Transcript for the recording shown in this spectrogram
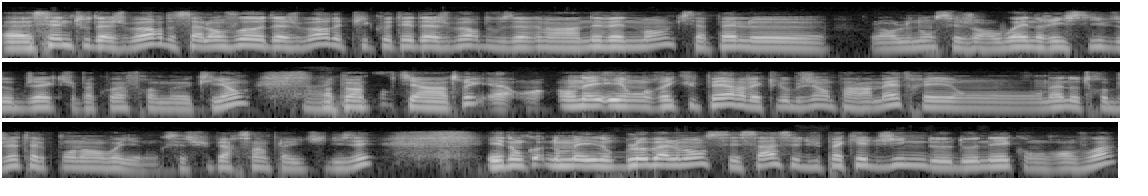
Euh, send to dashboard, ça l'envoie au dashboard et puis côté dashboard vous avez un événement qui s'appelle euh, alors le nom c'est genre when received object, je sais pas quoi from client. peu importe, il y a un truc on est, et on récupère avec l'objet en paramètre et on, a notre objet tel qu'on l'a envoyé. Donc c'est super simple à utiliser. Et donc, non, mais, donc globalement c'est ça, c'est du packaging de données qu'on renvoie.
